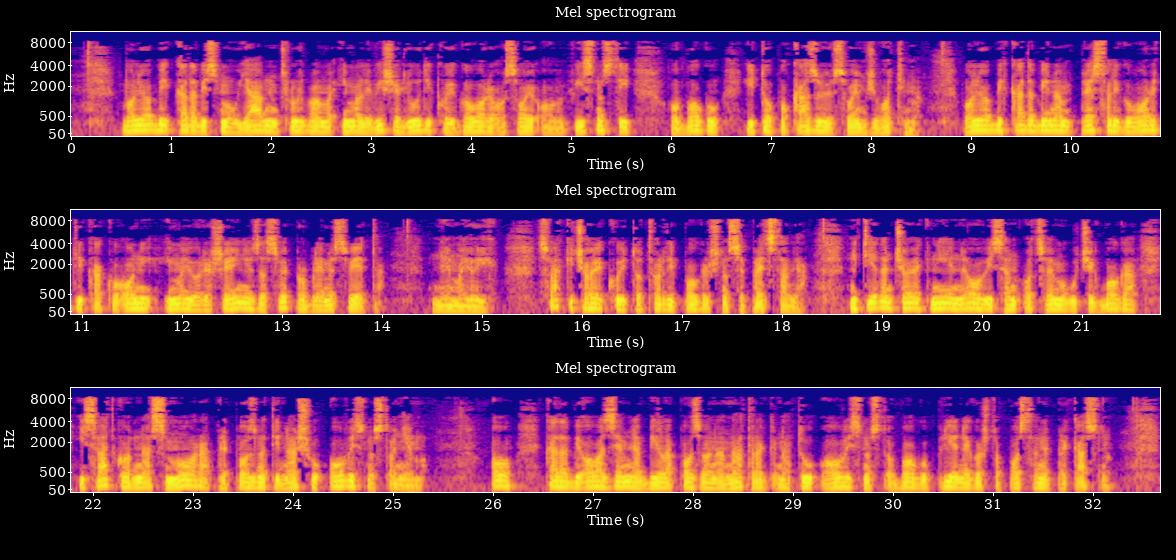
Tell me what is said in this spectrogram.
Volio bi kada bismo u javnim službama imali više ljudi koji govore o svojoj ovisnosti, o Bogu i to pokazuju svojim životima. Volio bih kada bi nam prestali govoriti kako oni imaju rješenje za sve probleme svijeta. Nemaju ih. Svaki čovjek koji to tvrdi pogrešno se predstavlja. Niti jedan čovjek nije neovisan od svemogućeg Boga i svatko od nas mora prepoznati našu ovisnost o njemu. O, kada bi ova zemlja bila pozvana natrag na tu ovisnost o Bogu prije nego što postane prekasno.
